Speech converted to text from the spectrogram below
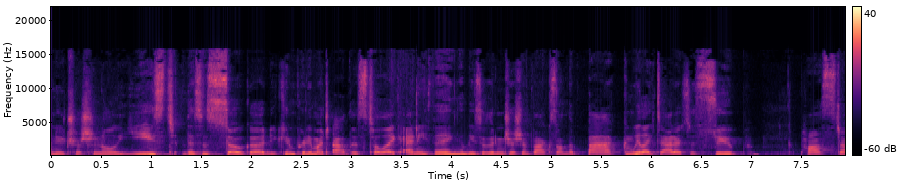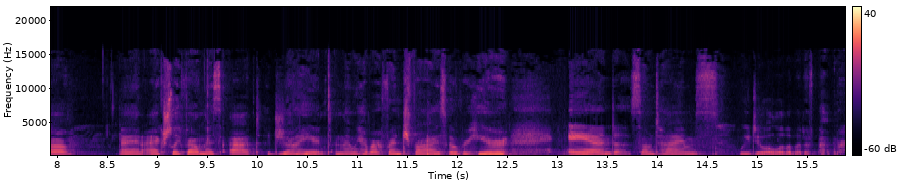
nutritional yeast. This is so good. You can pretty much add this to like anything. These are the nutrition facts on the back. And we like to add it to soup, pasta, and I actually found this at Giant. And then we have our french fries over here. And sometimes we do a little bit of pepper.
